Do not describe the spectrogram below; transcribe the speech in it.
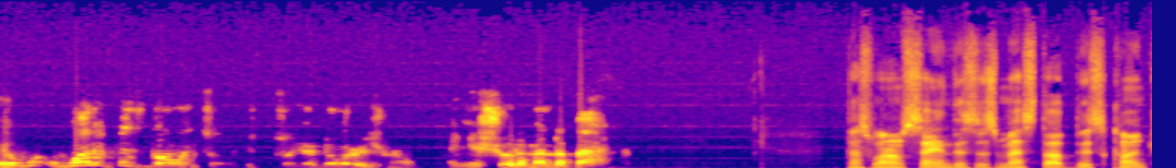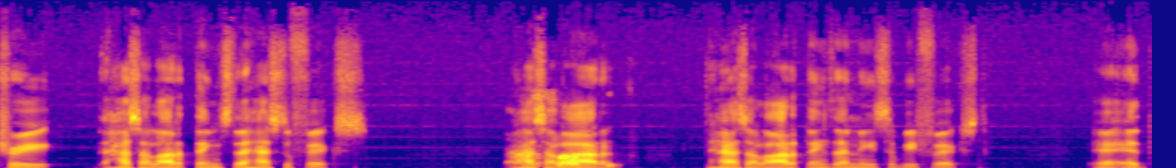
And wh- what if it's going to to your daughter's room and you shoot him in the back? That's what I'm saying. This is messed up. This country has a lot of things that has to fix. It has a lot of has a lot of things that needs to be fixed. Uh, it-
